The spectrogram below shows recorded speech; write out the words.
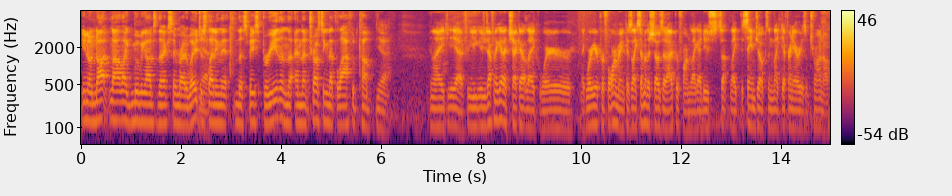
you know, not not like moving on to the next thing right away. Just Yeah. letting the the space breathe and the, and then trusting that the laugh would come. Yeah, and like yeah, if you, you definitely got to check out like where like where you're performing because like some of the shows that I performed, like I do like the same jokes in like different areas of Toronto,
